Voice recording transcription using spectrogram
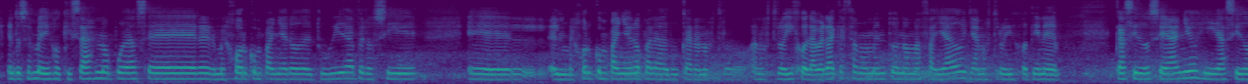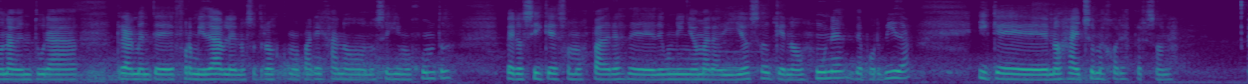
Entonces me dijo, quizás no pueda ser el mejor compañero de tu vida, pero sí el, el, mejor compañero para educar a nuestro, a nuestro hijo. La verdad que hasta el momento no me ha fallado, ya nuestro hijo tiene casi 12 años y ha sido una aventura realmente formidable. Nosotros como pareja no, no seguimos juntos, pero sí que somos padres de, de un niño maravilloso que nos une de por vida y que nos ha hecho mejores personas.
